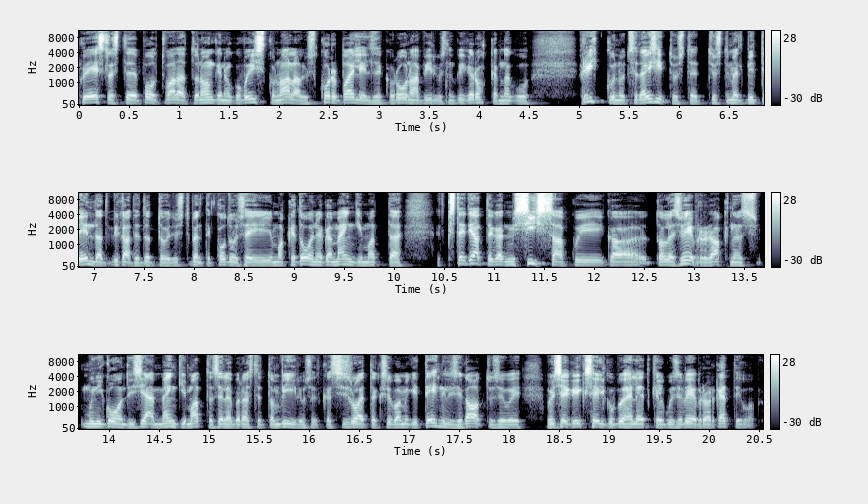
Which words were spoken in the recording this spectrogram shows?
kui eestlaste poolt vaadatuna ongi nagu võistkonnaalal just korvpallil see koroonaviirus nagu kõige rohkem nagu rikkunud seda esitust, et just nimelt mitte enda vigade tõttu, vaid just nimelt, et kodus jäi Makedooniaga mängimata, et kas te teate ka, et mis siis saab, kui ka tolles veebruari aknas mõni koondis jääb mängimata, sellepärast et on viirus, et kas siis loetakse juba mingeid tehnilisi kaotusi või, või see kõik selgub ühel hetkel, kui see veebruar kätte jõuab?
